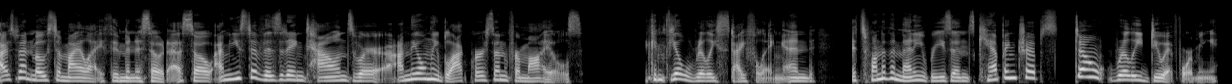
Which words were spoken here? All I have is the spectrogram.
I've spent most of my life in Minnesota, so I'm used to visiting towns where I'm the only black person for miles. It can feel really stifling, and it's one of the many reasons camping trips don't really do it for me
